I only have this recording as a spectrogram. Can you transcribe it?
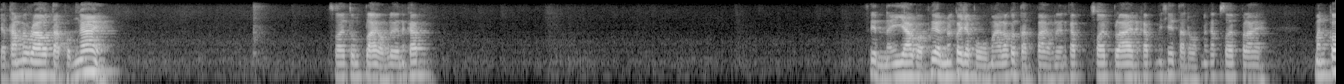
จะทำให้เราตัดผมง่าย ซอยตรงปลายออกเลยนะครับ เส้นไหนยาวกว่าเพื่อนมันก็จะโผล่มาแล้วก็ตัดปลายออกเลยนะครับ ซอยปลายนะครับ ไม่ใช่ตัดออกนะครับ ซอยปลาย มันก็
